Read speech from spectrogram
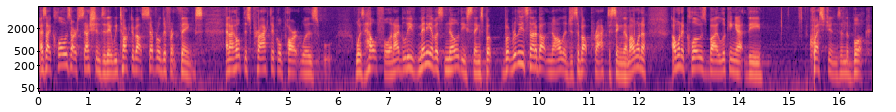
As I close our session today, we talked about several different things. And I hope this practical part was was helpful. And I believe many of us know these things, but, but really it's not about knowledge, it's about practicing them. I want to I wanna close by looking at the questions in the book.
